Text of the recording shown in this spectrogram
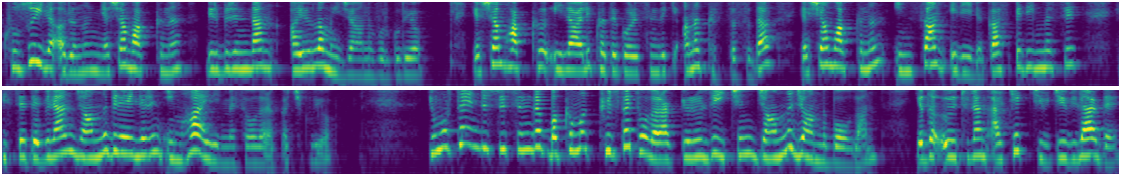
kuzu ile arının yaşam hakkını birbirinden ayrılamayacağını vurguluyor. Yaşam hakkı ihlali kategorisindeki ana kıstası da yaşam hakkının insan eliyle gasp edilmesi, hissedebilen canlı bireylerin imha edilmesi olarak açıklıyor. Yumurta endüstrisinde bakımı külfet olarak görüldüğü için canlı canlı boğulan ya da öğütülen erkek civcivler de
